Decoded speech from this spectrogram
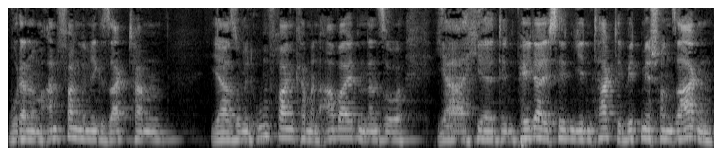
wo dann am Anfang, wenn wir gesagt haben, ja, so mit Umfragen kann man arbeiten, dann so, ja, hier den Peter, ich sehe ihn jeden Tag, der wird mir schon sagen,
